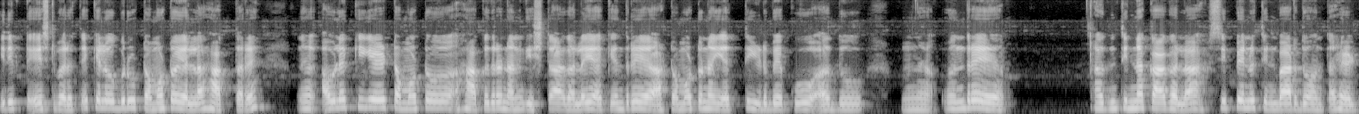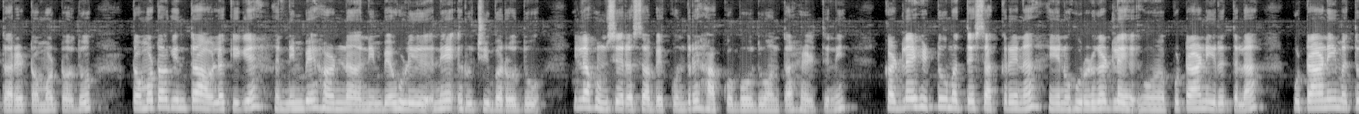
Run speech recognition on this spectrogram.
ಇದಕ್ಕೆ ಟೇಸ್ಟ್ ಬರುತ್ತೆ. ಕೆಲವೊಬ್ಬರು ಟೊಮೊಟೊ ಎಲ್ಲ ಹಾಕ್ತಾರೆ. ಅವಲಕ್ಕಿಗೆ ಟೊಮೊಟೊ ಹಾಕಿದ್ರೆ ನನಗೆ ಇಷ್ಟ ಆಗಲ್ಲ. ಯಾಕೆಂದರೆ ಆ ಟೊಮೊಟೊನ ಎತ್ತಿ ಇಡಬೇಕು. ಅದು ಅಂದರೆ ಅದನ್ನ ತಿನ್ನೋಕ್ಕಾಗಲ್ಲ. ಸಿಪ್ಪೆನೂ ತಿನ್ನಬಾರ್ದು ಅಂತ ಹೇಳ್ತಾರೆ ಟೊಮೊಟೊದು. ಟೊಮೊಟೊಗಿಂತ ಅವಲಕ್ಕಿಗೆ ನಿಂಬೆಹಣ್ಣು ನಿಂಬೆ ಹುಳಿನೇ ರುಚಿ ಬರೋದು. ಇಲ್ಲ ಹುಣಸೆ ರಸ ಬೇಕು ಅಂದರೆ ಹಾಕ್ಕೋಬೋದು ಅಂತ ಹೇಳ್ತೀನಿ. ಕಡಲೆ ಹಿಟ್ಟು ಮತ್ತು ಸಕ್ಕರೆನ ಏನು ಹುರುಗಡಲೆ ಪುಟಾಣಿ ಇರುತ್ತಲ್ಲ, ಪುಟಾಣಿ ಮತ್ತು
